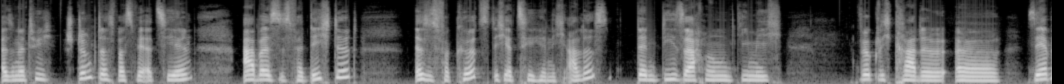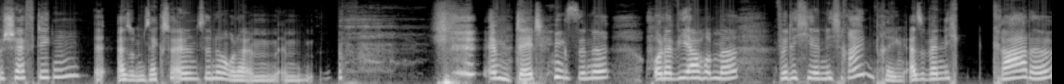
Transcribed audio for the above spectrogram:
Also natürlich stimmt das, was wir erzählen, aber es ist verdichtet, es ist verkürzt. Ich erzähle hier nicht alles, denn die Sachen, die mich wirklich gerade äh, sehr beschäftigen, äh, also im sexuellen Sinne oder im, im, im Dating-Sinne oder wie auch immer, würde ich hier nicht reinbringen. Also wenn ich gerade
